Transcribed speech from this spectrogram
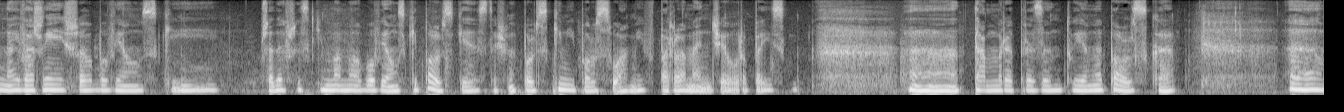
najważniejsze obowiązki. Przede wszystkim mamy obowiązki polskie. Jesteśmy polskimi posłami w Parlamencie Europejskim. E, Tam reprezentujemy Polskę. E,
